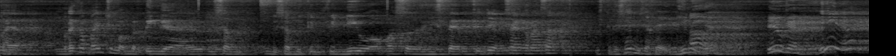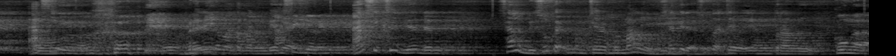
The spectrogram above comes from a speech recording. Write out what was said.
Kayak mereka paling cuma bertiga bisa bisa bikin video apa sehisteris itu yang saya ngerasa istri saya bisa kayak gini ya? iya kan iya asli Berarti Jadi teman-teman dia asik juga. asik saja dan saya lebih suka emang cewek pemalu. Saya tidak suka cewek yang terlalu Kok nggak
